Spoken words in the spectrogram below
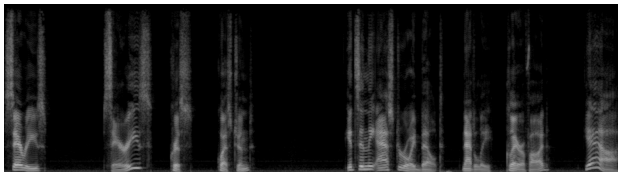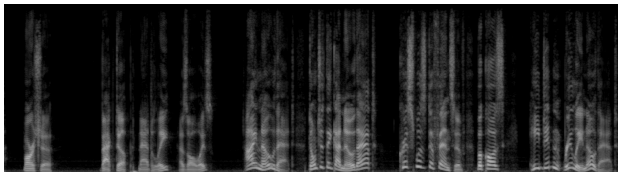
Ceres. Ceres? Chris questioned. It's in the asteroid belt, Natalie clarified. Yeah, Marcia backed up Natalie, as always. I know that. Don't you think I know that? Chris was defensive because he didn't really know that.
